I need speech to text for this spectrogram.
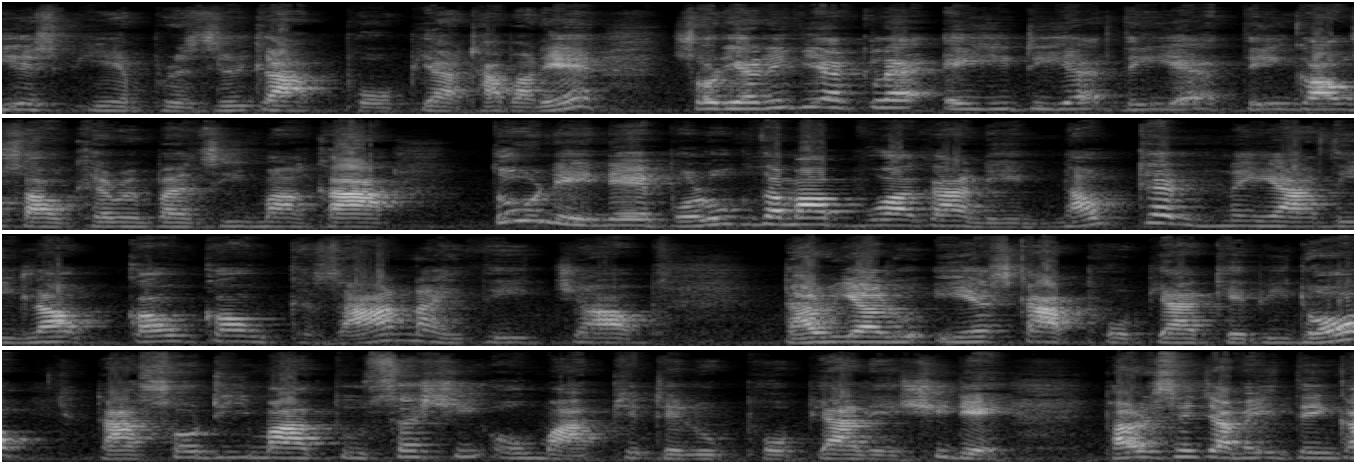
ESPN Brazil ကဖော်ပြထားပါတယ်။ Saudi Arabia Club AED ရဲ့အသင်းရဲ့အသင်းကောင်းဆောင် Karen Benzema ကသူ့အနေနဲ့ဘလုံးသမားဘွားကနေနောက်ထပ်200စီလောက်ကောင်းကောင်းကစားနိုင်သေးကြောင်း ဒါရီယာလို AS ကဖော်ပြခဲ့ပြီးတော့ဒါဆော်ဒီမှာသူဆက်ရှိအောင်မှာဖြစ်တယ်လို့ဖော်ပြလျက်ရှိတယ်။ပါရီစင်ဂျာမိန်အသင်းက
